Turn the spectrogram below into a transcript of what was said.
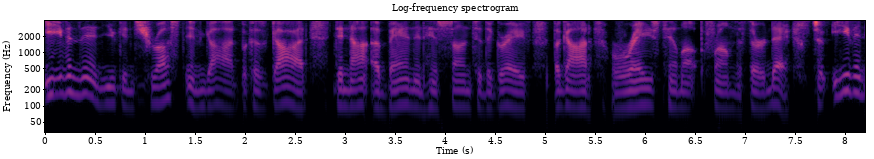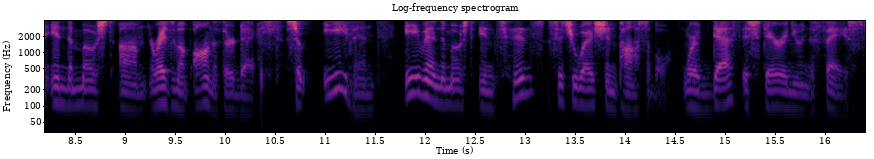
even even then, you can trust in God because God did not abandon his son to the grave, but God raised him up from the third day. So even in the most, um, raised him up on the third day. So even even in the most intense situation possible, where death is staring you in the face,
